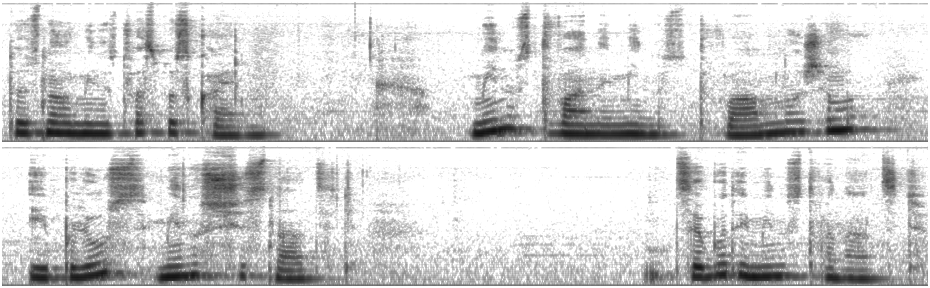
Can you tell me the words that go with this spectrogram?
тут знову мінус 2 спускаємо. Мінус 2 на мінус 2 множимо і плюс мінус 16. Це буде мінус 12.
